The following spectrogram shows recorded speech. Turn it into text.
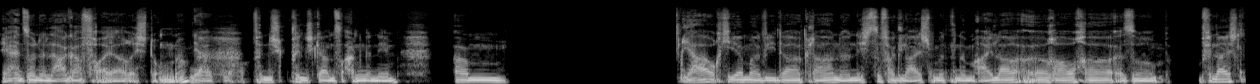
ja, in so eine Lagerfeuerrichtung. Ne? Ja, genau. Finde ich, finde ich ganz angenehm. Ähm, ja, auch hier mal wieder, klar, ne, nicht zu vergleichen mit einem Eiler-Raucher. Also vielleicht,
